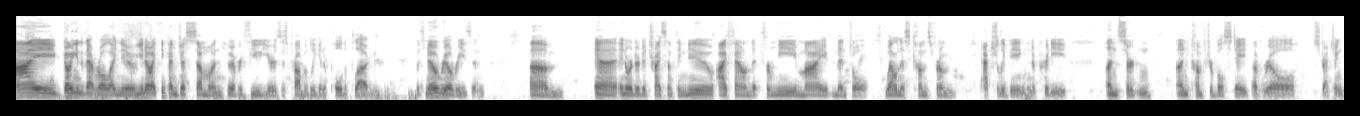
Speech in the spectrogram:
I going into that role, I knew, you know, I think I'm just someone who every few years is probably going to pull the plug with no real reason um, uh, in order to try something new. I found that for me, my mental wellness comes from actually being in a pretty uncertain, uncomfortable state of real stretching,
